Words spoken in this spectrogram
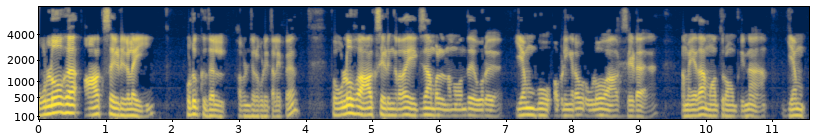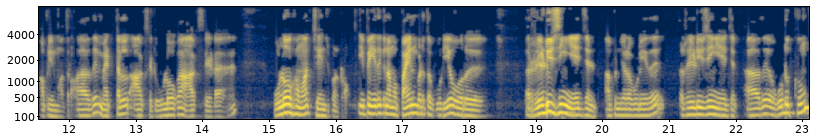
உலோக ஆக்சைடுகளை ஒடுக்குதல் அப்படின்னு சொல்லக்கூடிய தலைப்பு. இப்போ உலோக ஆக்சைடுங்கிறத எக்ஸாம்பிள் நம்ம வந்து ஒரு எம்ஓ அப்படிங்கிற ஒரு உலோக ஆக்சைடை நம்ம எதா மாற்றுறோம் அப்படின்னா எம் அப்படின்னு மாற்றுறோம் அதாவது மெட்டல் ஆக்சைடு உலோக ஆக்சைடை உலோகமாக சேஞ்ச் பண்ணுறோம் இப்போ இதுக்கு நம்ம பயன்படுத்தக்கூடிய ஒரு ரெடியூசிங் ஏஜென்ட் அப்படின்னு சொல்லக்கூடியது ரெடியூசிங் ஏஜென்ட் அதாவது ஒடுக்கும்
